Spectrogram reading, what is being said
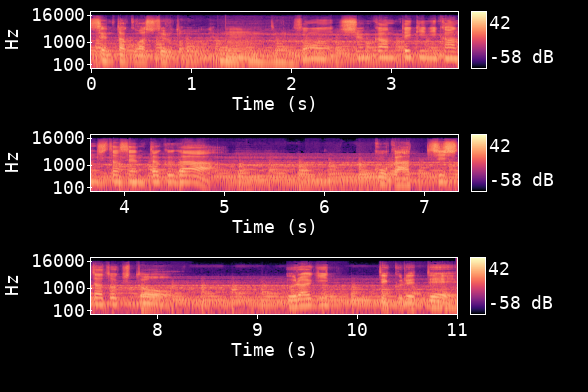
選択はしてると思うね。うんその瞬間的に感じた選択がこう合致した時と裏切ってくれて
